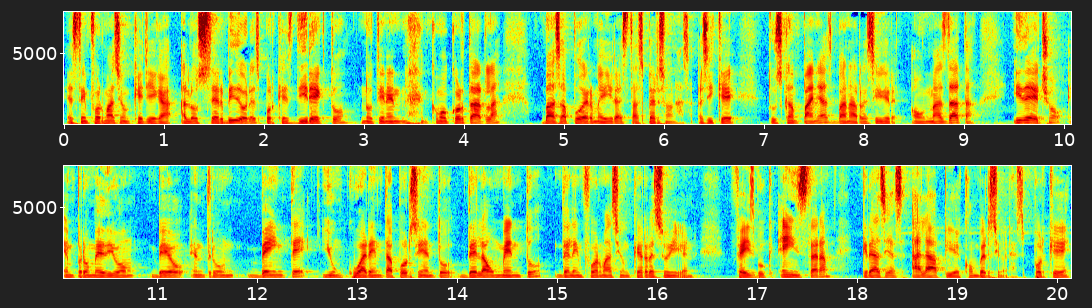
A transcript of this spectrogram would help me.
esta información que llega a los servidores porque es directo, no tienen cómo cortarla, vas a poder medir a estas personas. Así que tus campañas van a recibir aún más data. Y de hecho, en promedio veo entre un 20 y un 40% del aumento de la información que reciben Facebook e Instagram gracias a la API de conversiones. Porque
